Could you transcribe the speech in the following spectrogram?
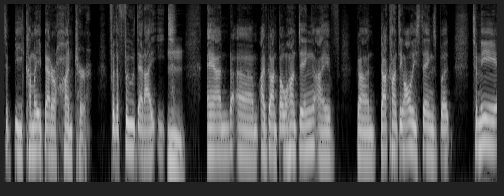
to become a better hunter for the food that I eat. Mm. and um, I've gone bow hunting, I've gone duck hunting, all these things. But to me,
